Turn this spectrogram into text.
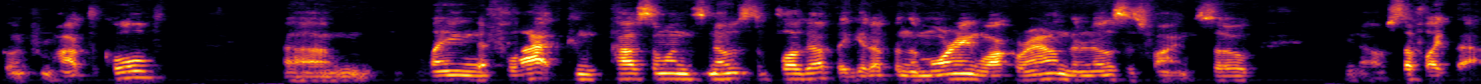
going from hot to cold um, laying flat can cause someone's nose to plug up they get up in the morning walk around their nose is fine so you know stuff like that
